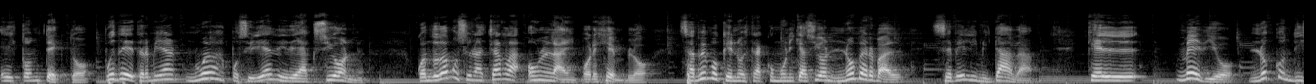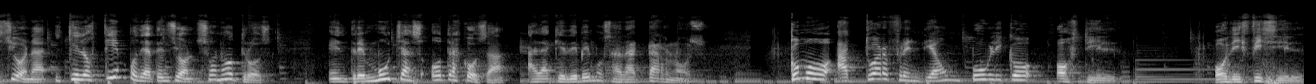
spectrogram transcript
El contexto puede determinar nuevas posibilidades de acción. Cuando damos una charla online, por ejemplo, sabemos que nuestra comunicación no verbal se ve limitada, que el medio no condiciona y que los tiempos de atención son otros, entre muchas otras cosas a las que debemos adaptarnos. ¿Cómo actuar frente a un público hostil o difícil?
